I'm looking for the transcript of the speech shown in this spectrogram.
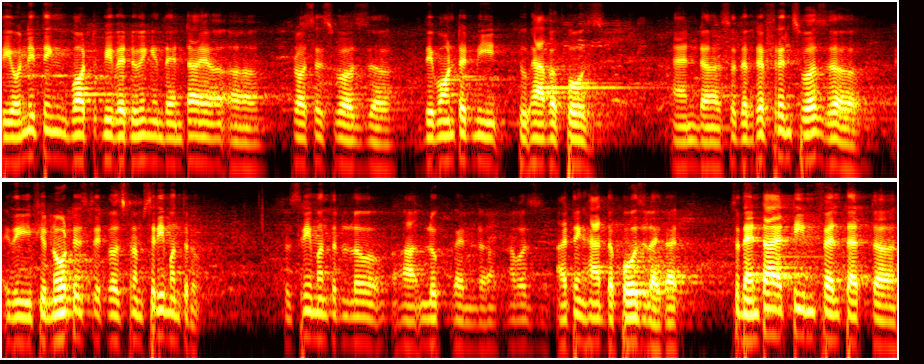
The only thing what we were doing in the entire process was they wanted me to have a pose and so the reference was ఇది if you notice it was from Srimanthudu So Srimantrulo uh, look and uh, I was, I think, had the pose like that. So the entire team felt that uh,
